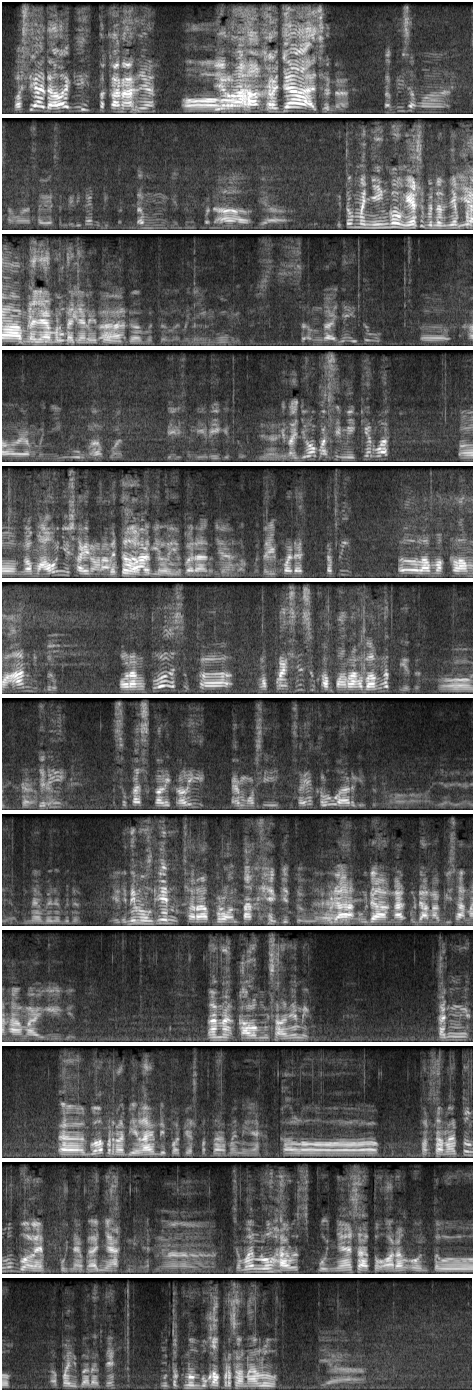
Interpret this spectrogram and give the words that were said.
pasti ada lagi tekanannya oh iraha kerja cina tapi sama sama saya sendiri kan dipendem gitu padahal ya itu menyinggung ya sebenarnya Iya, pertanyaan-pertanyaan menyinggung itu gitu kan. betul betul, betul. menyinggung gitu seenggaknya itu eh, hal yang menyinggung lah buat diri sendiri gitu Iya, kita iya. juga pasti mikir lah eh, nggak mau nyusahin orang Betul, tua betul, gitu betul, ibaratnya betul, betul. daripada tapi eh, lama kelamaan gitu. Orang tua suka ngepresnya suka parah banget gitu. Oh oke, oke, jadi suka sekali-kali emosi saya keluar gitu. Oh iya iya iya. Benar benar benar. Gitu ini sih, mungkin cara berontaknya gitu. Iya, udah iya. udah nggak udah nggak bisa nahan lagi gitu. Nah, nah, kalau misalnya nih kan eh, gua pernah bilang di podcast pertama nih ya kalau personal tuh lu boleh punya banyak nih ya. Nah. Cuman lu harus punya satu orang untuk apa ibaratnya untuk membuka personal lu ya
